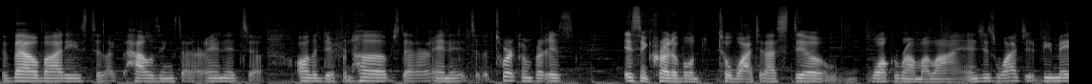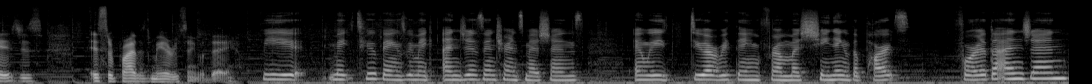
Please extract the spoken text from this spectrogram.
the valve bodies to like the housings that are in it to all the different hubs that are in it to the torque converter. It's, it's incredible to watch it. I still walk around my line and just watch it be made. It's just, it surprises me every single day. We make two things. We make engines and transmissions, and we do everything from machining the parts for the engine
